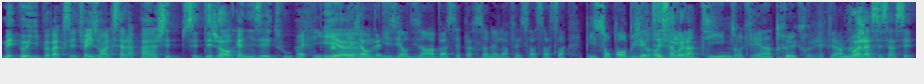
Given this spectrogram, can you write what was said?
mais eux, ils peuvent accéder. Tu vois, ils ont accès à la page. C'est, c'est déjà organisé et tout. Ouais, ils peuvent déjà organiser en disant, ah bah cette personne, elle a fait ça, ça, ça. Puis ils sont pas obligés de recréer un Teams, recréer un truc, recréer un. Voilà, c'est ça. C'est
